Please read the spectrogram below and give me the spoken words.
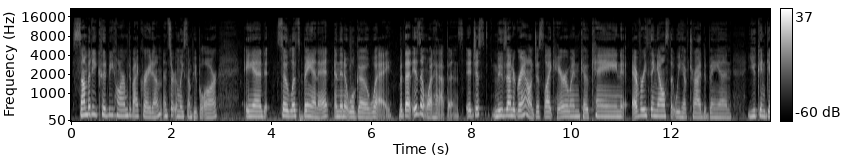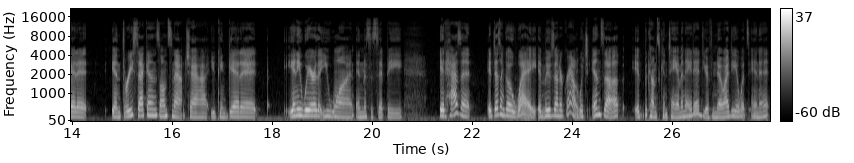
somebody could be harmed by kratom, and certainly some people are. And so let's ban it, and then it will go away. But that isn't what happens. It just moves underground, just like heroin, cocaine, everything else that we have tried to ban. You can get it in three seconds on Snapchat. You can get it anywhere that you want in Mississippi. It hasn't it doesn't go away. It moves underground which ends up it becomes contaminated. You have no idea what's in it.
